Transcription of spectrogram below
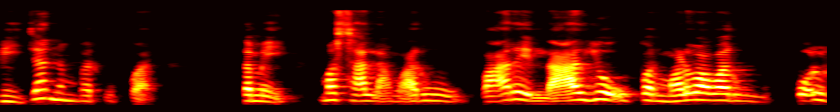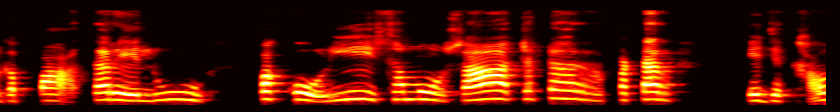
બીજા નંબર ઉપર તમે મસાલાવાળું બારે લારીઓ ઉપર મળવાવાળું ગોલગપ્પા, તરેલું, પકોડી, સમોસા, ચટર પટર એ જે ખાઓ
